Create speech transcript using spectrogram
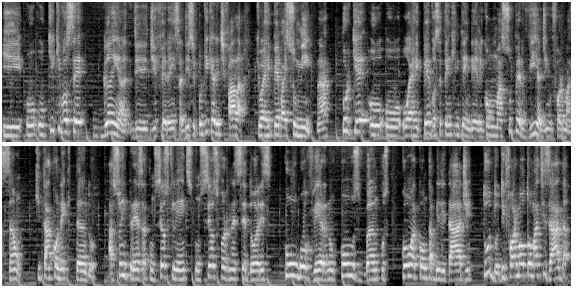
E o, o que, que você ganha de diferença disso? E por que, que a gente fala que o RP vai sumir? Né? Porque o, o, o RP você tem que entender ele como uma super via de informação que está conectando a sua empresa com seus clientes, com seus fornecedores, com o governo, com os bancos, com a contabilidade, tudo de forma automatizada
